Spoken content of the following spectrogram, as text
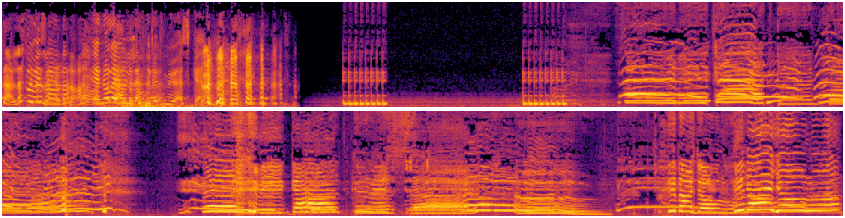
tällaista tällä kertaa. En ole yllättynyt myöskään. Hyvää joulua! Hyvää joulua!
